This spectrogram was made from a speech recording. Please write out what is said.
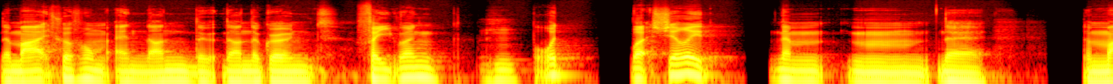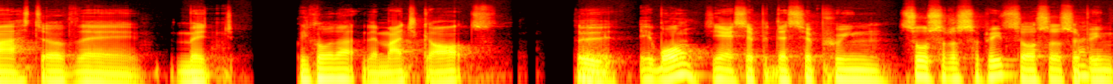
the match with him in the, the underground fight ring. hmm But what? What? Surely the mm, the the master of the mag, we call that the magic arts. Who? Eh, Wong? yeah, the supreme Sorcerer Supreme? sorcerer supreme.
